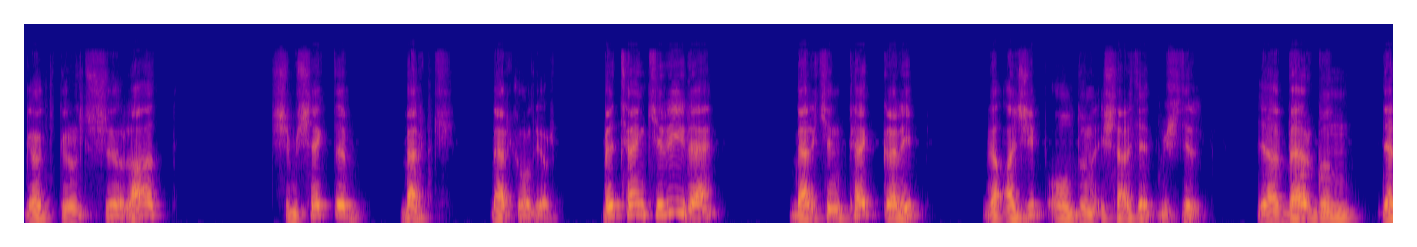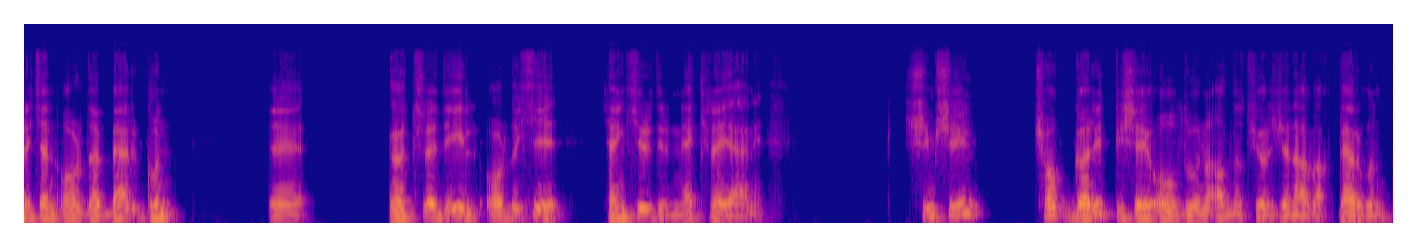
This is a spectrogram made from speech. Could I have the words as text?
gök gürültüsü rahat, şimşek de berk, berk oluyor. Ve tenkiriyle berkin pek garip ve acip olduğunu işaret etmiştir. Ya bergun derken orada bergun e, ötre değil oradaki tenkirdir nekre yani. Şimşeğin çok garip bir şey olduğunu anlatıyor Cenab-ı Hak Bergun.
